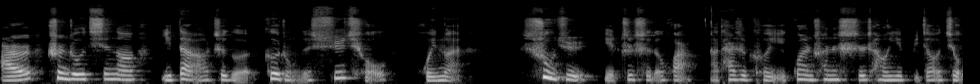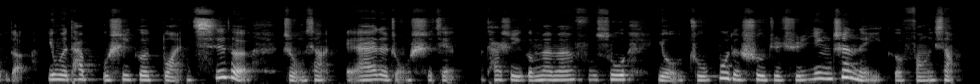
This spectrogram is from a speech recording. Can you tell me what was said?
而顺周期呢，一旦啊这个各种的需求回暖。数据也支持的话，啊，它是可以贯穿的时长也比较久的，因为它不是一个短期的这种像 AI 的这种事件，它是一个慢慢复苏，有逐步的数据去印证的一个方向。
